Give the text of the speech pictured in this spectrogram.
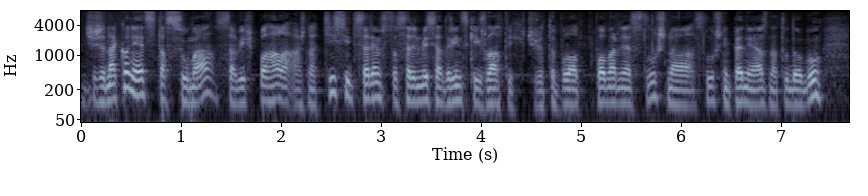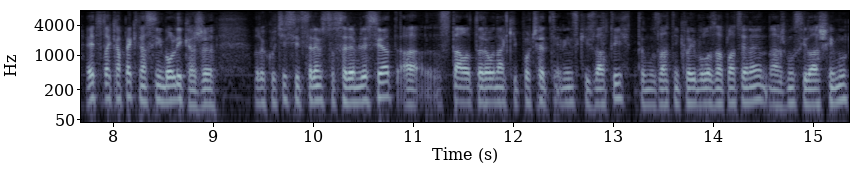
Čiže nakoniec tá suma sa vyšplhala až na 1770 rímskych zlatých, čiže to bola pomerne slušná, slušný peniaz na tú dobu. Je to taká pekná symbolika, že v roku 1770 a stalo to rovnaký počet rímskych zlatých, tomu zlatníkovi bolo zaplatené, nášmu Silášimu.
